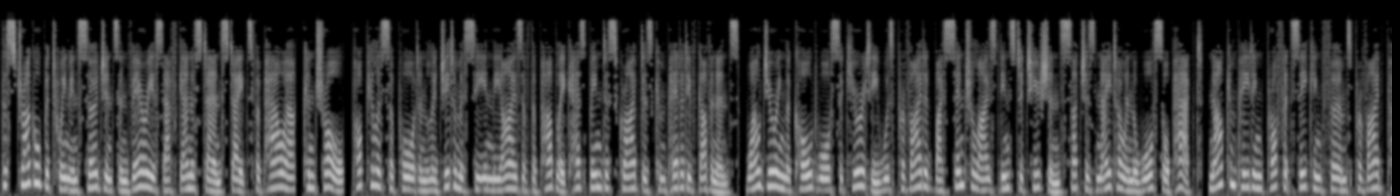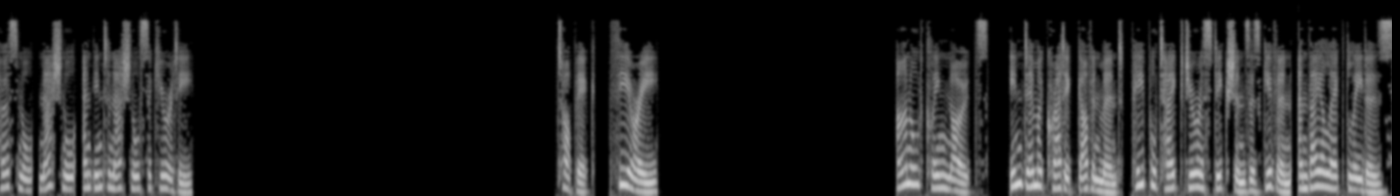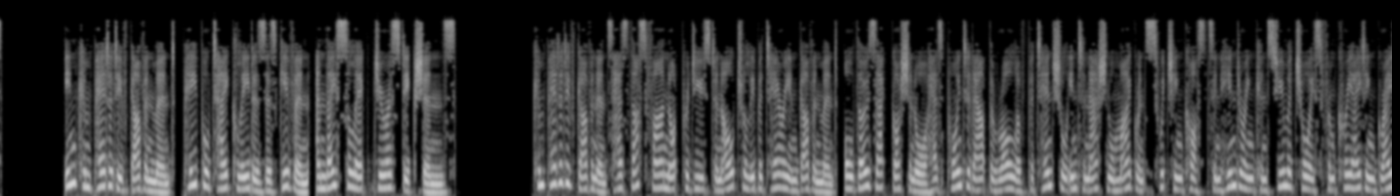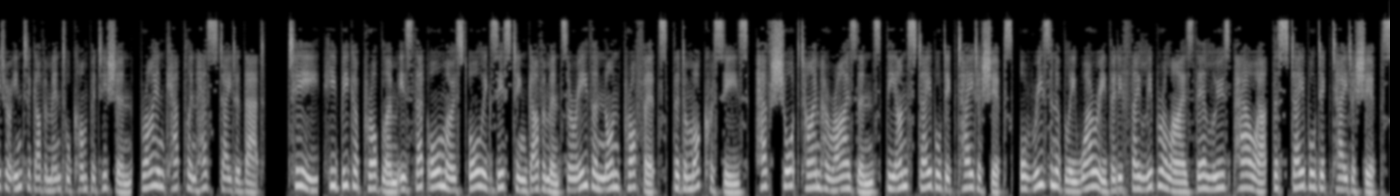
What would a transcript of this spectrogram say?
The struggle between insurgents and various Afghanistan states for power, control, popular support and legitimacy in the eyes of the public has been described as competitive governance, while during the Cold War security was provided by centralized institutions such as NATO and the Warsaw Pact, now competing profit-seeking firms provide personal, national, and international security. Theory. Arnold Kling notes, "In democratic government, people take jurisdictions as given, and they elect leaders. In competitive government, people take leaders as given, and they select jurisdictions." Competitive governance has thus far not produced an ultra-libertarian government, although Zach Gochenour has pointed out the role of potential international migrants switching costs in hindering consumer choice from creating greater intergovernmental competition. Bryan Caplan has stated that T he bigger problem is that almost all existing governments are either non-profits the democracies, have short time horizons the unstable dictatorships, or reasonably worry that if they liberalize they lose power the stable dictatorships.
